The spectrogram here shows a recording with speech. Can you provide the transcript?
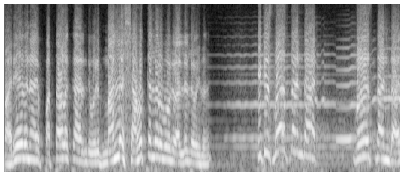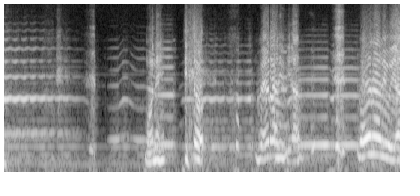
പരേതനായ പട്ടാളക്കാരന്റെ ഒരു നല്ല ശവക്കല്ലറ പോലും അല്ലല്ലോ ഇത്. It is worse than that worse than that മോനെ ടിറ്റോ വേറെ അറിയാ വേറെ അറിയാ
